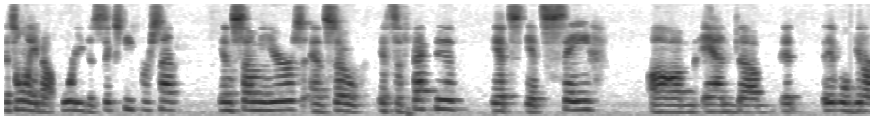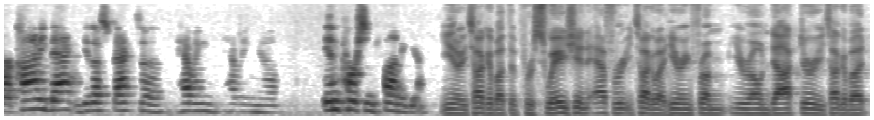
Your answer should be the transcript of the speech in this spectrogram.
It's only about 40 to 60% in some years. And so it's effective it's it's safe, um, and um, it it will get our economy back and get us back to having having. Uh, in-person fun again. You know, you talk about the persuasion effort. You talk about hearing from your own doctor. You talk about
